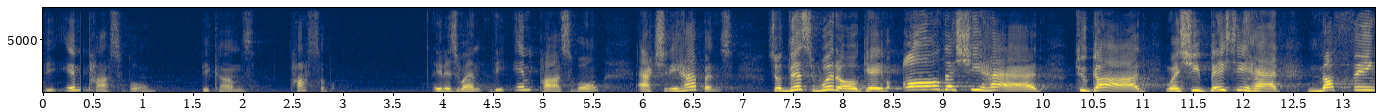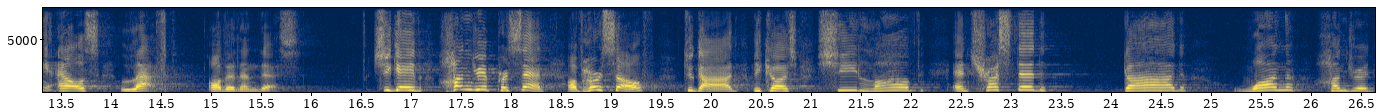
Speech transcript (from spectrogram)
the impossible becomes possible. It is when the impossible actually happens. So this widow gave all that she had to God when she basically had nothing else left other than this. She gave 100% of herself to God because she loved and trusted God 100%.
